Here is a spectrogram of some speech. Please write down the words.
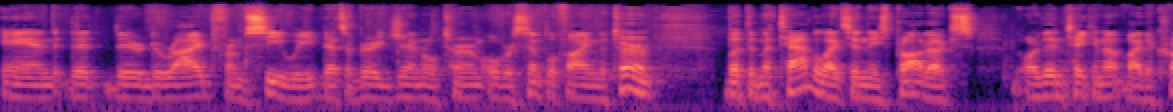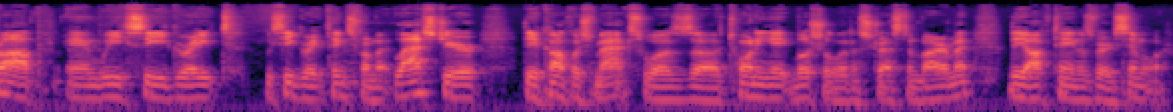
and that they're derived from seaweed. That's a very general term, oversimplifying the term, but the metabolites in these products are then taken up by the crop, and we see great we see great things from it. Last year, the accomplished max was uh, 28 bushel in a stressed environment. The octane was very similar.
